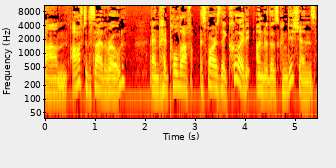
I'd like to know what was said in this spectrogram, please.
um, off to the side of the road, and had pulled off as far as they could under those conditions.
